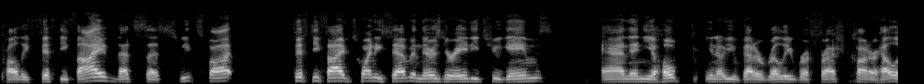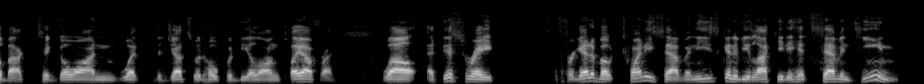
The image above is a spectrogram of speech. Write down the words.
probably 55. That's a sweet spot. 55 27 there's your 82 games and then you hope you know you've got a really refreshed Connor hellebuyck to go on what the Jets would hope would be a long playoff run. Well, at this rate, forget about 27. He's going to be lucky to hit 17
